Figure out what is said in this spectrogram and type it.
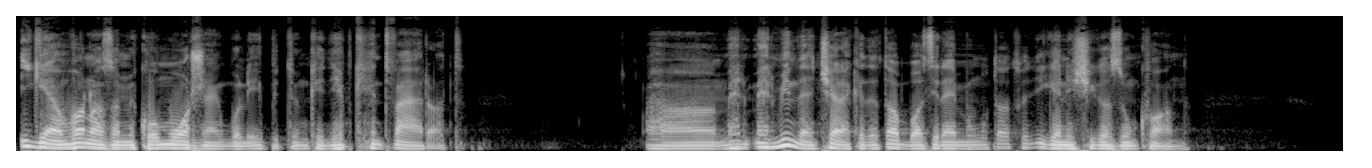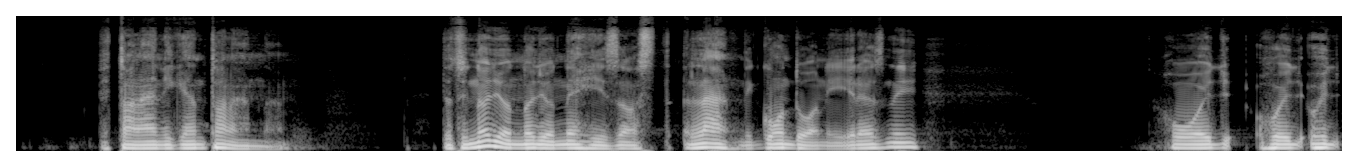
igen, van az, amikor morzsákból építünk egyébként várat. Uh, mert, mert minden cselekedet abba az irányba mutat, hogy igenis igazunk van. De talán igen, talán nem. Tehát, hogy nagyon-nagyon nehéz azt látni, gondolni, érezni, hogy, hogy, hogy,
